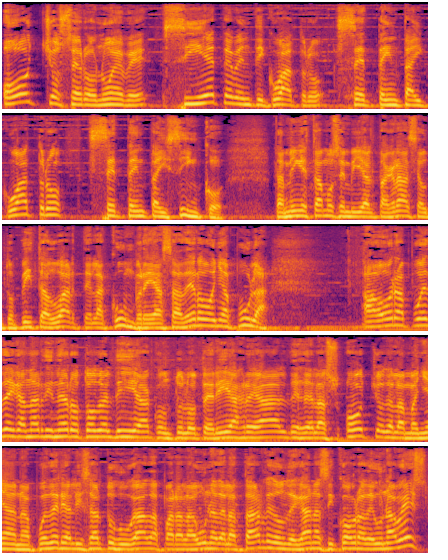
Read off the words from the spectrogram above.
809-724-7475. También estamos en Villa Altagracia, Autopista Duarte, La Cumbre, Asadero Doña Pula. Ahora puedes ganar dinero todo el día con tu Lotería Real desde las 8 de la mañana. Puedes realizar tus jugadas para la una de la tarde donde ganas y cobras de una vez,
